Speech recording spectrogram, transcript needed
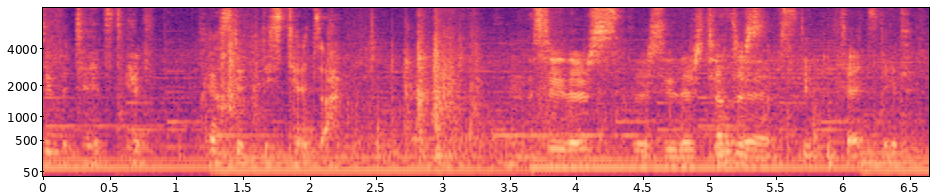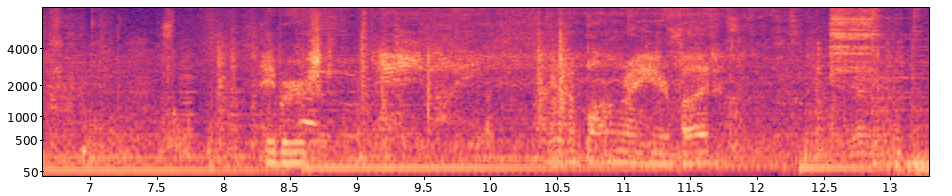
Look at these stupid tits, dude. Look how stupid these tits are. See, there's, there's, see, there's two Those are some tits. stupid tits, dude. Hey, Bershk. Hey, buddy. I got a bong right here, bud. With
